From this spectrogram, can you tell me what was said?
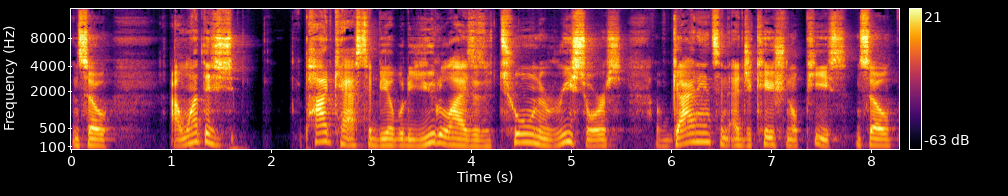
And so I want this podcast to be able to utilize as a tool and a resource of guidance and educational piece. And so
